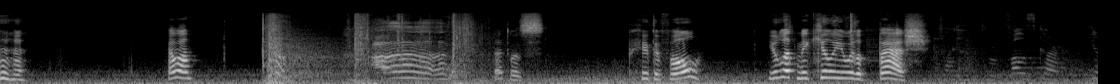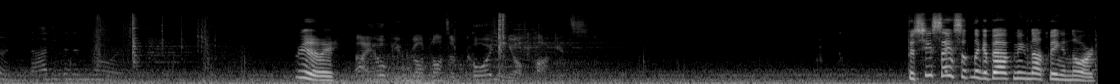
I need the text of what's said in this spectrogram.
Here. Come on. Ah. That was pitiful. You let me kill you with a bash. Fighting for Falskar, you're not even a Nord. Really? I hope you've got lots of coin in your pockets. Did she say something about me not being a Nord?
